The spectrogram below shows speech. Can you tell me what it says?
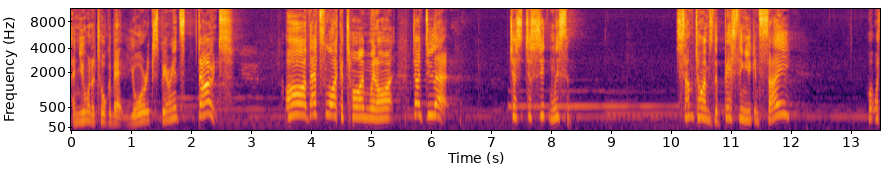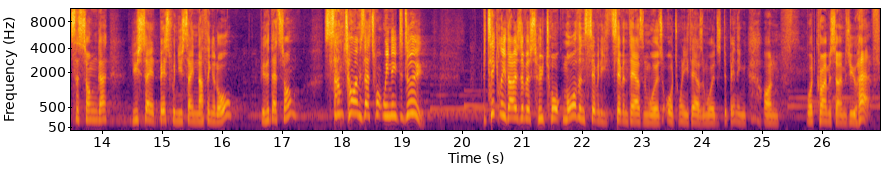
and you want to talk about your experience, don't. Oh, that's like a time when I don't do that. Just just sit and listen. Sometimes the best thing you can say, what's the song go? You say it best when you say nothing at all. Have you heard that song? Sometimes that's what we need to do. Particularly those of us who talk more than 77,000 words or 20,000 words, depending on what chromosomes you have.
